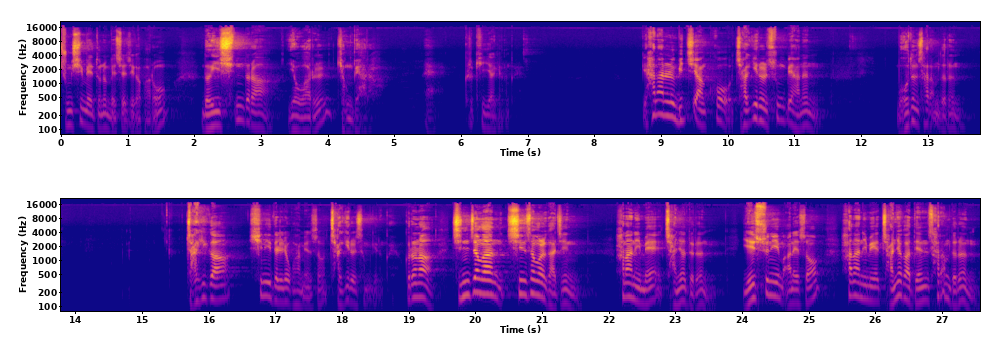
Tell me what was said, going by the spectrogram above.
중심에 두는 메시지가 바로 너희 신들아 여호와를 경배하라. 네, 그렇게 이야기하는 거예요. 하나님을 믿지 않고 자기를 숭배하는 모든 사람들은 자기가 신이 되려고 하면서 자기를 섬기는 거예요. 그러나 진정한 신성을 가진 하나님의 자녀들은 예수님 안에서 하나님의 자녀가 된 사람들은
